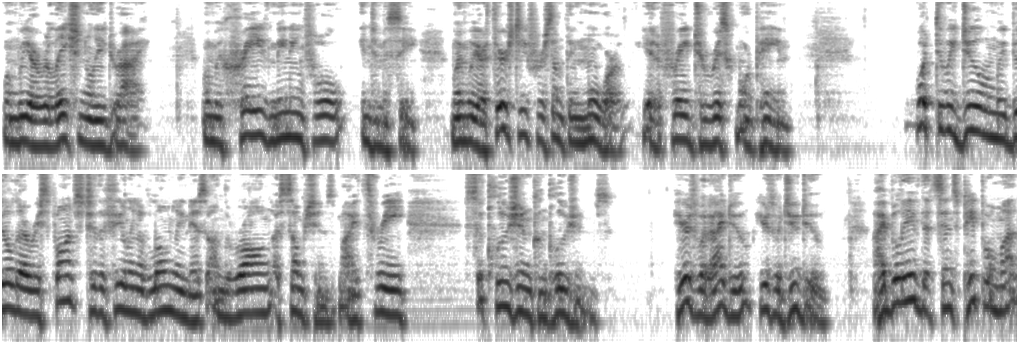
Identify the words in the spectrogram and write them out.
when we are relationally dry? When we crave meaningful intimacy? When we are thirsty for something more, yet afraid to risk more pain? What do we do when we build our response to the feeling of loneliness on the wrong assumptions? My three seclusion conclusions. Here's what I do. Here's what you do. I believe that since people might,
